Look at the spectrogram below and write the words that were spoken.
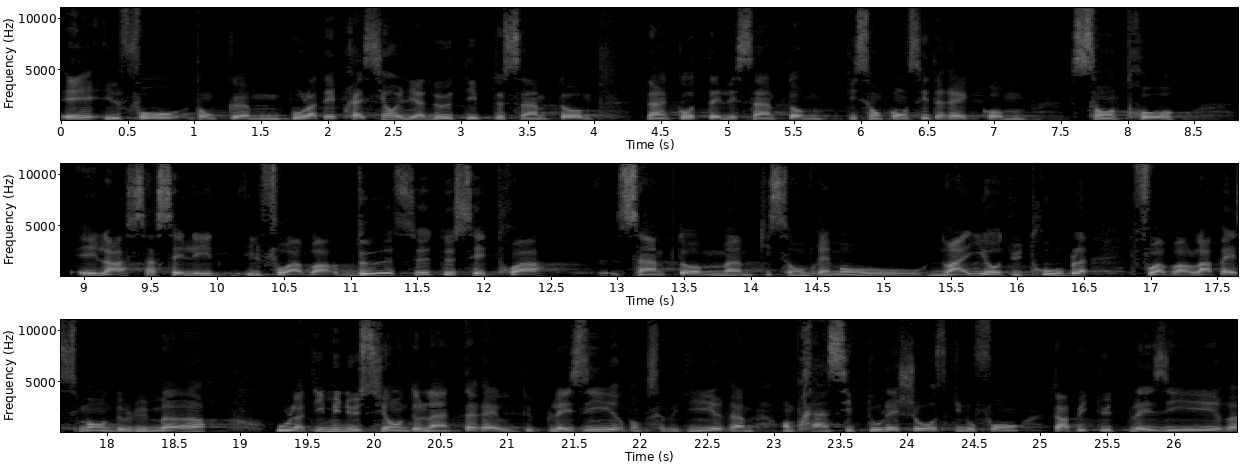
et il faut, donc euh, pour la dépression, il y a deux types de symptômes. D'un côté, les symptômes qui sont considérés comme centraux, et là, ça, c'est il faut avoir deux de ces trois symptômes euh, qui sont vraiment au noyau du trouble. Il faut avoir l'abaissement de l'humeur ou la diminution de l'intérêt ou du plaisir. Donc, ça veut dire, euh, en principe, toutes les choses qui nous font d'habitude plaisir, euh,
